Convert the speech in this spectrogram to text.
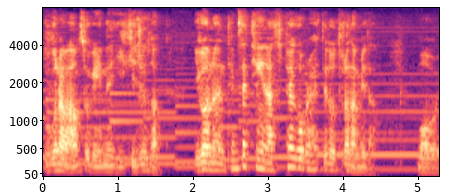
누구나 마음속에 있는 이 기준선 이거는 템 세팅이나 스펙업을 할 때도 드러납니다. 뭐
